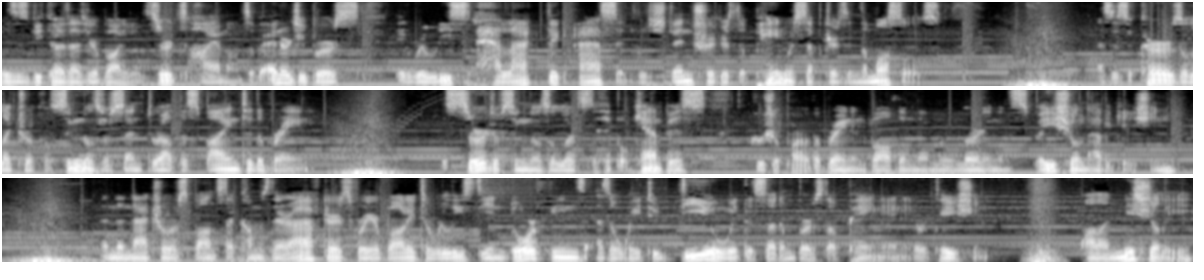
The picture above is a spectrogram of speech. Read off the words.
This is because as your body exerts high amounts of energy bursts, it releases lactic acid which then triggers the pain receptors in the muscles. As this occurs, electrical signals are sent throughout the spine to the brain. The surge of signals alerts the hippocampus, the crucial part of the brain involved in memory learning and spatial navigation. And the natural response that comes thereafter is for your body to release the endorphins as a way to deal with the sudden burst of pain and irritation. While initially,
